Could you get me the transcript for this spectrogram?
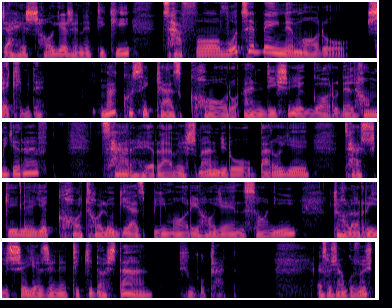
جهش های ژنتیکی تفاوت بین ما رو شکل میده. مکوسیک که از کار و اندیشه گارود الهام می گرفت طرح روشمندی رو برای تشکیل یک کاتالوگی از بیماری های انسانی که حالا ریشه ژنتیکی داشتند شروع کرد. اسمش هم گذاشت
